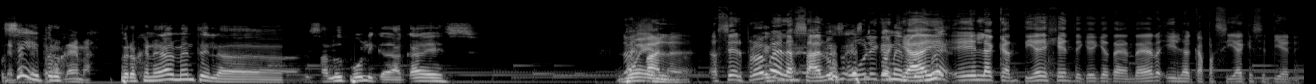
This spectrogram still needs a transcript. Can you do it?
Depende Sí, del pero, problema. pero generalmente la salud pública de acá es. No es buena. mala. O sea, el problema de la Es- salud es- pública que hay es- es la cantidad de gente que hay que atender y la capacidad que se tiene.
